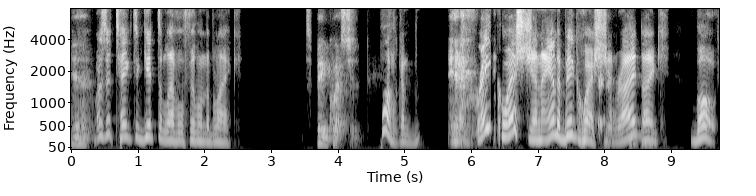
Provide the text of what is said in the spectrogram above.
Yeah. What does it take to get to level fill in the blank? It's a big question. Well, yeah. Great question and a big question, right? Like both.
